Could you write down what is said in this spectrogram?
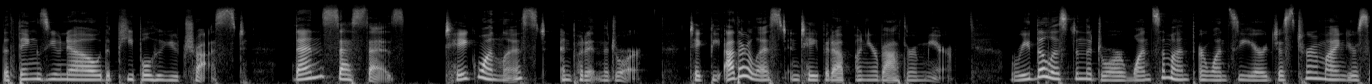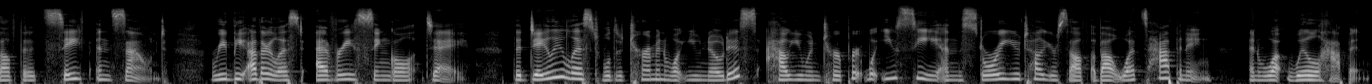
the things you know, the people who you trust. Then Seth says, take one list and put it in the drawer. Take the other list and tape it up on your bathroom mirror. Read the list in the drawer once a month or once a year just to remind yourself that it's safe and sound. Read the other list every single day. The daily list will determine what you notice, how you interpret what you see, and the story you tell yourself about what's happening and what will happen.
